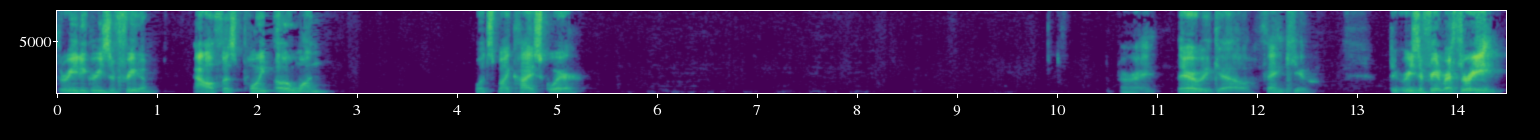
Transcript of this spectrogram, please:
three degrees of freedom. Alpha is 0.01. What's my chi-square? All right, there we go. Thank you. Degrees of freedom are three.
